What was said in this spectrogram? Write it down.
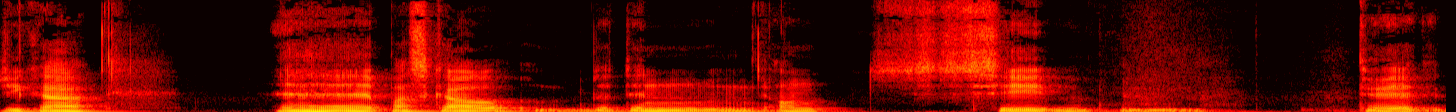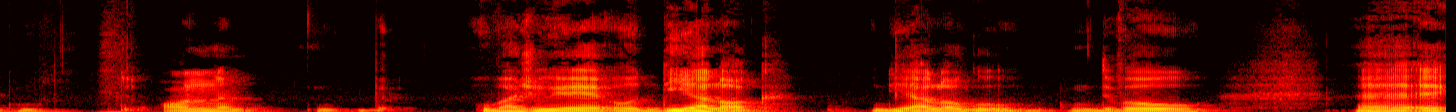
Říká, eh, Pascal, ten, on si, on uvažuje o dialog, dialogu dvou Eh,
